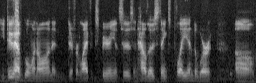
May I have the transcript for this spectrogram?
you do have going on and different life experiences and how those things play into work. Um,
